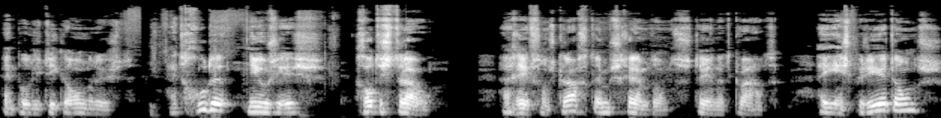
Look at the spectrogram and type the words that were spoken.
en politieke onrust. Het goede nieuws is: God is trouw. Hij geeft ons kracht en beschermt ons tegen het kwaad. Hij inspireert ons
